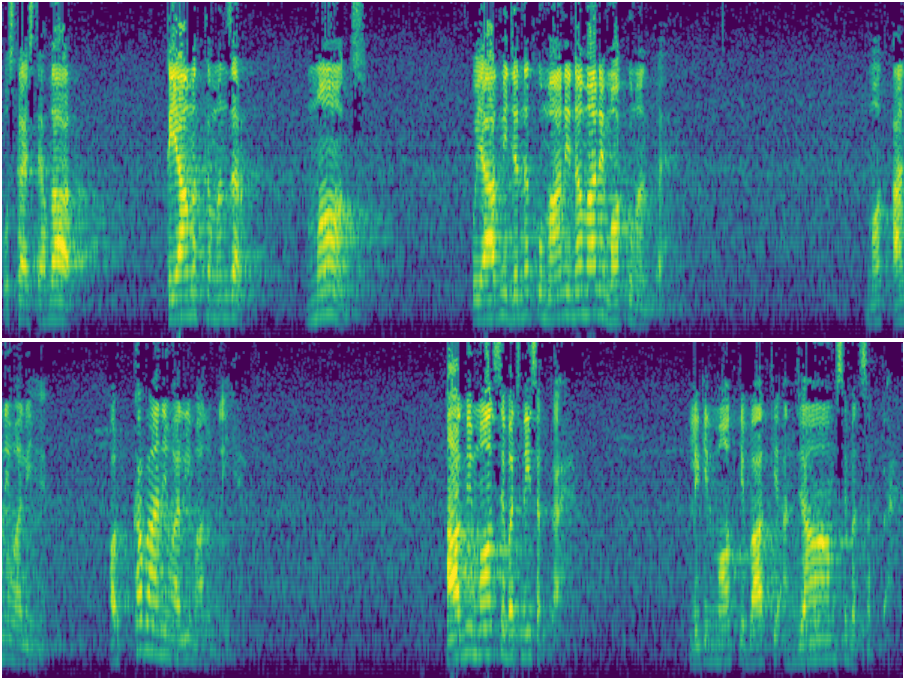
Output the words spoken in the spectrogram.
اس کا استحدار قیامت کا منظر، موت۔ کوئی آدمی جنت کو مانے، نہ مانے، موت کو مانتا ہے۔ موت آنے والی ہے اور کب آنے والی معلوم نہیں ہے۔ آدمی موت سے بچ نہیں سکتا ہے۔ لیکن موت کے بعد کے انجام سے بچ سکتا ہے۔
